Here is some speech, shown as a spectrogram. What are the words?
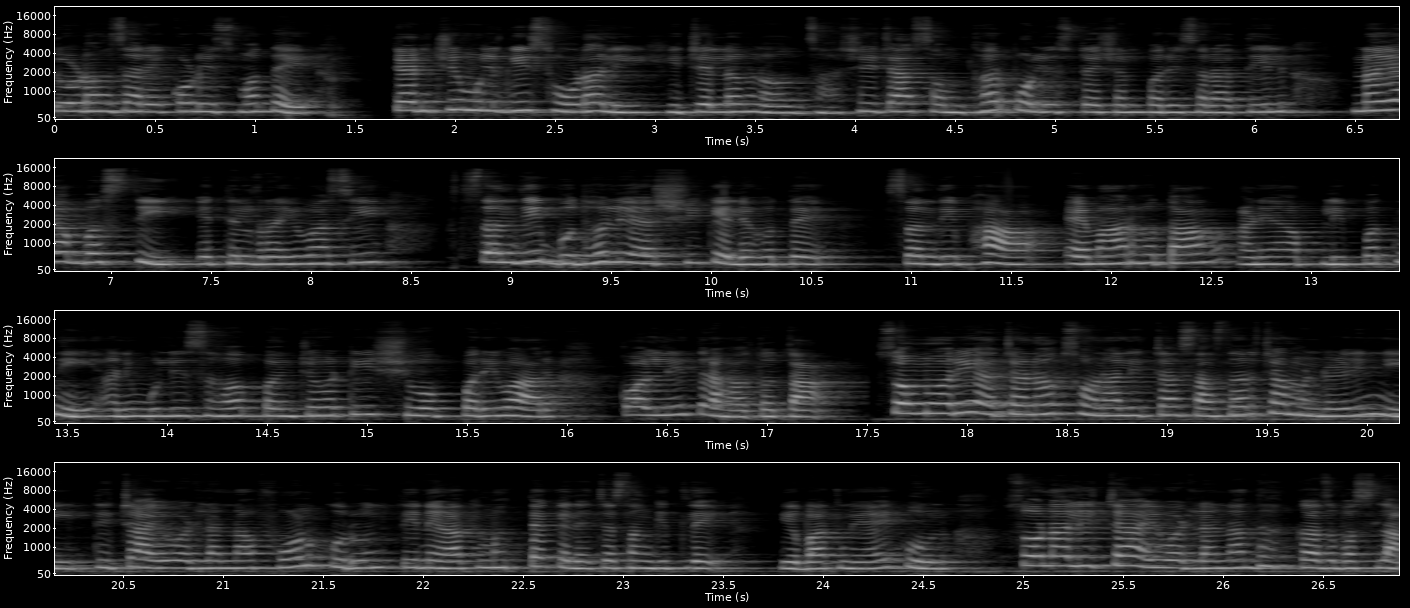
दोन हजार एकोणीसमध्ये त्यांची मुलगी सोनाली हिचे लग्न झाशीच्या समथर पोलीस स्टेशन परिसरातील नया बस्ती येथील रहिवासी संदीप बुधोलियाशी केले होते. संदीप हा एम आर होता आणि आपली पत्नी आणि मुलीसह पंचवटी शिवपरिवार कॉलनीत राहत होता. सोमवारी अचानक सोनालीच्या सासरच्या मंडळींनी तिच्या आईवडिलांना फोन करून तिने आत्महत्या केल्याचे सांगितले. ही बातमी ऐकून सोनालीच्या आईवडिलांना धक्काच बसला.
